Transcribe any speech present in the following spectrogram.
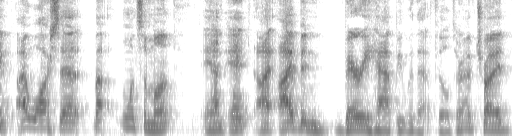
I, I wash that about once a month, and Okay. it, I, I've been very happy with that filter. I've tried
